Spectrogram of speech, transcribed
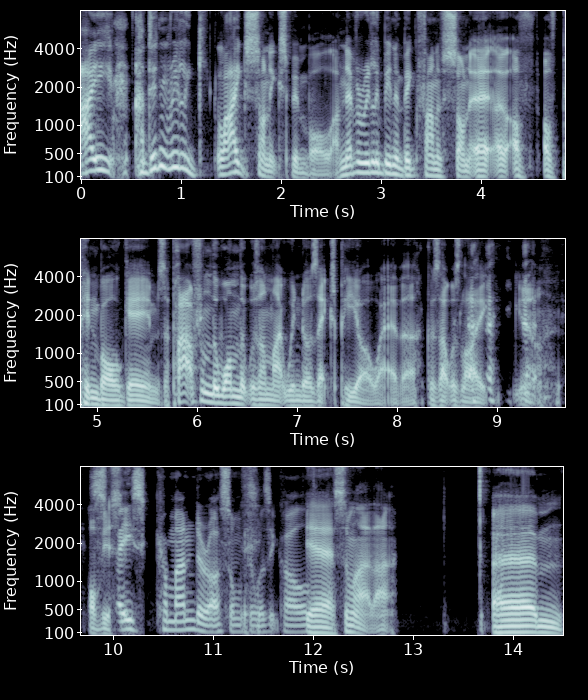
I I didn't really like Sonic Spinball. I've never really been a big fan of Son uh, of of pinball games, apart from the one that was on like Windows XP or whatever, because that was like you Yeah. know obviously Space Commander or something was it called? yeah, something like that. Um,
